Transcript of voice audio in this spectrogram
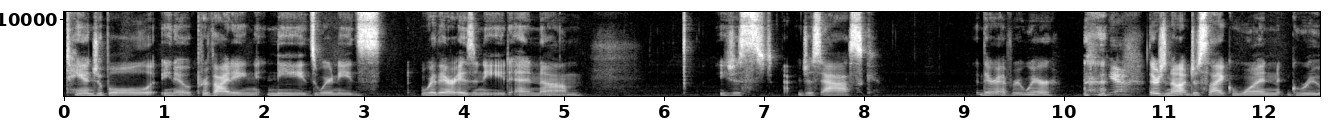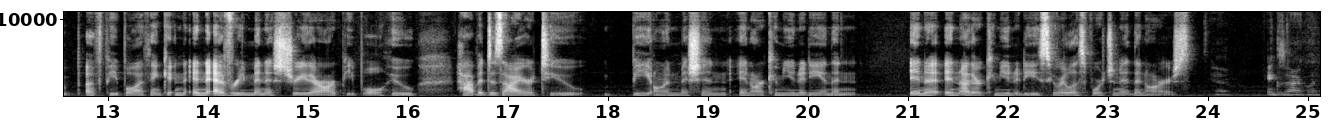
tangible, you know, providing needs where needs where there is a need, and um, you just just ask. They're everywhere. Yeah. There's not just like one group of people. I think in, in every ministry there are people who have a desire to be on mission in our community and then in a, in other communities who are less fortunate than ours. Yeah, exactly.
